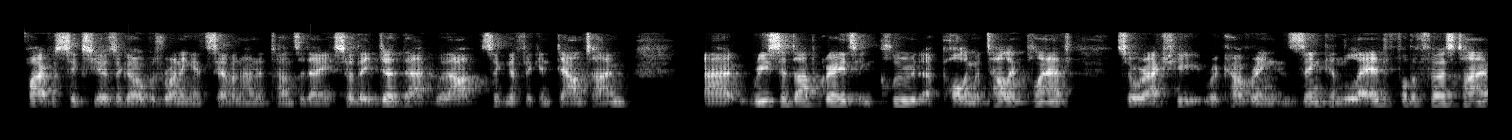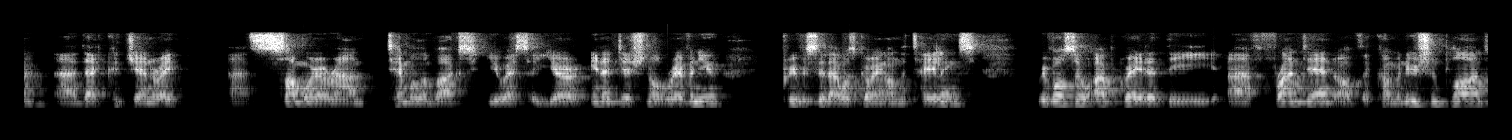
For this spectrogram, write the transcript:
five or six years ago was running at 700 tons a day. So they did that without significant downtime. Uh, recent upgrades include a polymetallic plant. So we're actually recovering zinc and lead for the first time. Uh, that could generate uh, somewhere around 10 million bucks US a year in additional revenue. Previously, that was going on the tailings. We've also upgraded the uh, front end of the comminution plant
